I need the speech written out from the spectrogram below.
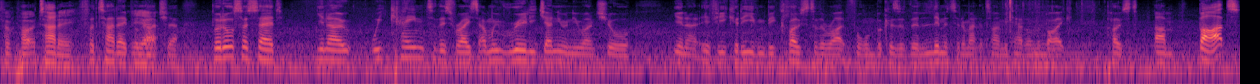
For Po- Tadej. for Tadej Yeah. Pogacar, but also said, you know, we came to this race and we really genuinely weren't sure, you know, if he could even be close to the right form because of the limited amount of time he'd had on the bike post. Um, but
